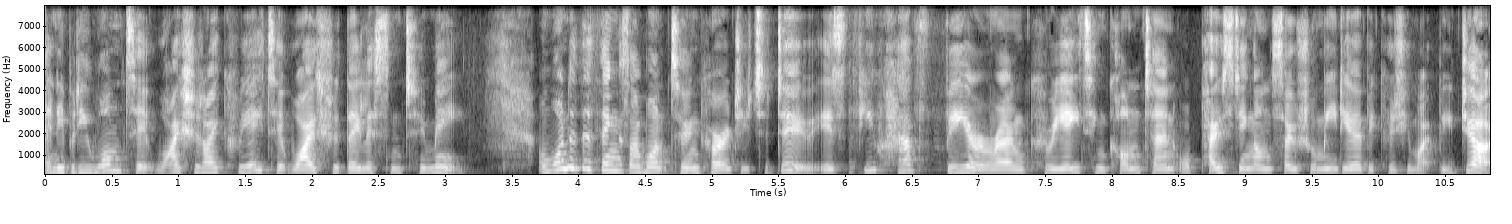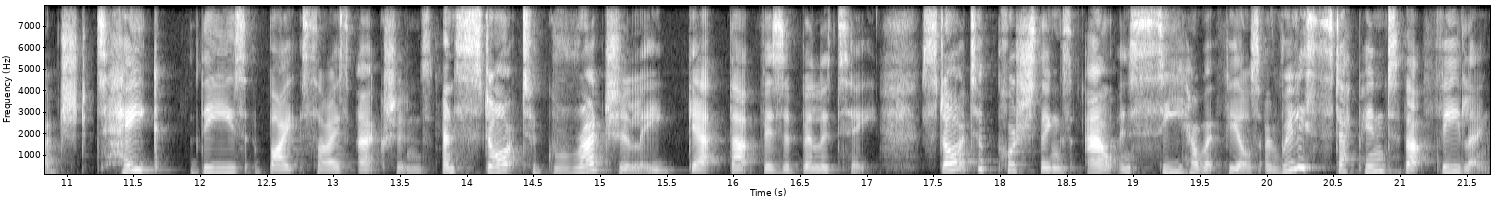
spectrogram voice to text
anybody want it? Why should I create it? Why should they listen to me? And one of the things I want to encourage you to do is if you have fear around creating content or posting on social media because you might be judged, take these bite sized actions and start to gradually get that visibility. Start to push things out and see how it feels and really step into that feeling.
